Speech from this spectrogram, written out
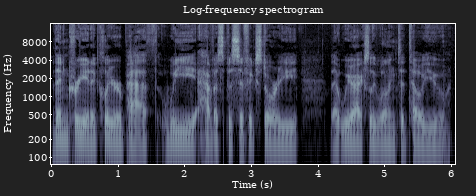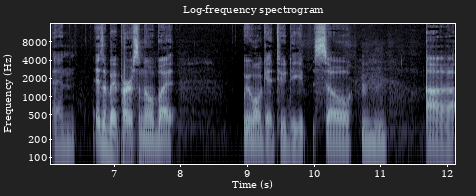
then create a clearer path. We have a specific story that we are actually willing to tell you and it's a bit personal but we won't get too deep. So uh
